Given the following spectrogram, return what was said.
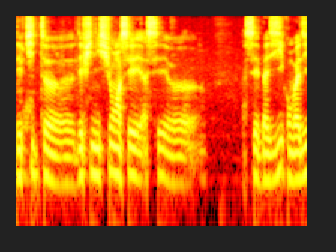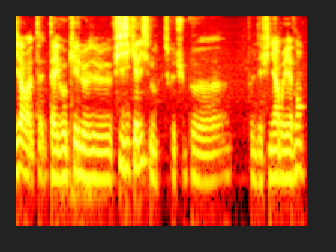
des petites euh, définitions assez, assez, euh, assez basiques, on va dire. Tu as évoqué le physicalisme. Est-ce que tu peux, le définir brièvement?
